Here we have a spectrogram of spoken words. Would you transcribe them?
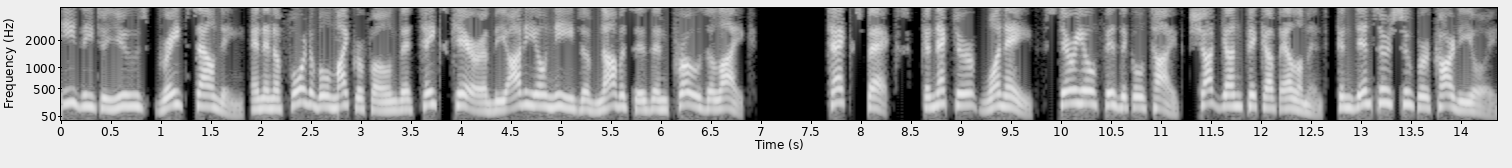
Easy to use, great sounding, and an affordable microphone that takes care of the audio needs of novices and pros alike. Tech specs. Connector, 1 8, stereo physical type, shotgun pickup element, condenser super cardioid,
